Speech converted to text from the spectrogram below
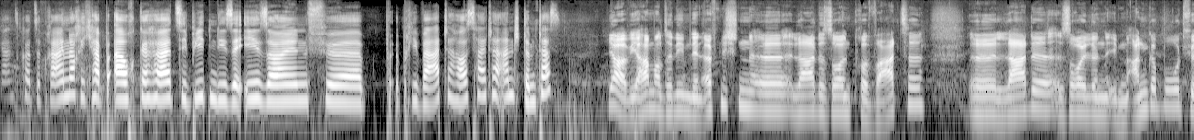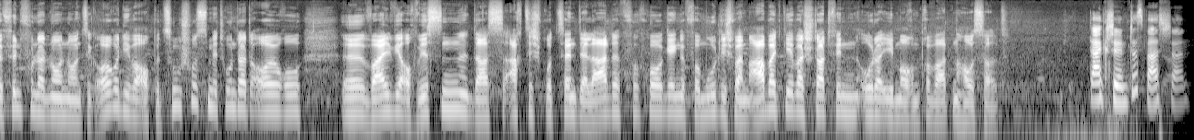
Ganz kurze Frage noch. Ich habe auch gehört, Sie bieten diese E-Säulen für private Haushalte an. Stimmt das? Ja, wir haben also neben den öffentlichen äh, Ladesäulen private äh, Ladesäulen im Angebot für 599 Euro, die wir auch bezuschussen mit 100 Euro, äh, weil wir auch wissen, dass 80 Prozent der Ladevorgänge vermutlich beim Arbeitgeber stattfinden oder eben auch im privaten Haushalt. Dankeschön, das war's schon.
